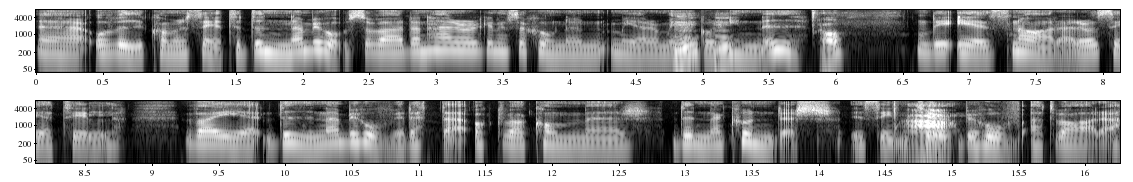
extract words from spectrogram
Eh, och vi kommer att se till dina behov. Så vad den här organisationen mer och mer Mm, går mm. in i, Ja, det är snarare att se till vad är dina behov i detta och vad kommer dina kunders i sin Ah. tur behov att vara?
